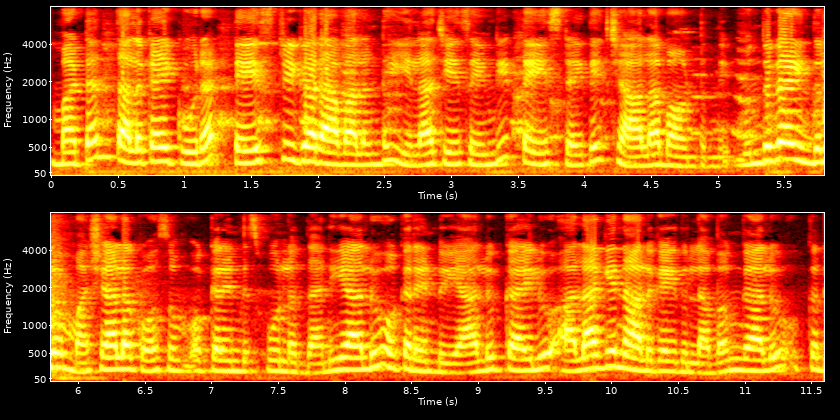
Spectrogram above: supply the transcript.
మటన్ తలకాయ కూర టేస్టీగా రావాలంటే ఇలా చేసేయండి. టేస్ట్ అయితే చాలా బాగుంటుంది. ముందుగా ఇందులో మసాలా కోసం ఒక రెండు స్పూన్ల ధనియాలు ఒక రెండు యాలుక్కాయలు అలాగే నాలుగైదు లవంగాలు ఒక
